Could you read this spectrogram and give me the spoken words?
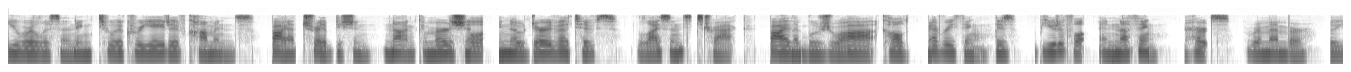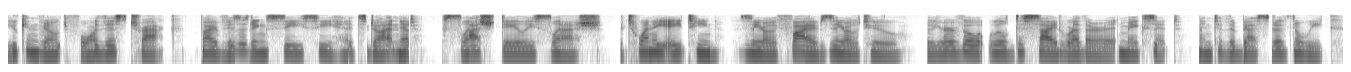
You were listening to a Creative Commons by attribution, non-commercial, no derivatives, licensed track by the Bourgeois called Everything is Beautiful and Nothing Hurts. Remember, you can vote for this track by visiting cchits.net slash daily slash 2018 0502. Your vote will decide whether it makes it into the best of the week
